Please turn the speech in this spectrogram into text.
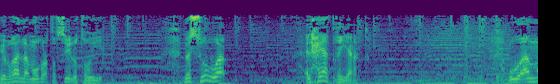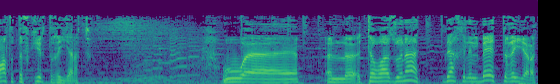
يبغى لها موضوع تفصيله طويل بس هو الحياة تغيرت. وأنماط التفكير تغيرت. والتوازنات داخل البيت تغيرت.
